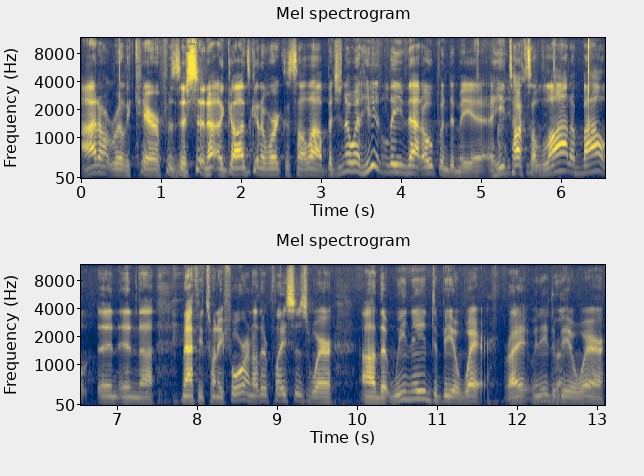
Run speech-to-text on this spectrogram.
I don't really care position. Uh, God's going to work this all out. But you know what? He didn't leave that open to me. Uh, he talks a lot about in, in uh, Matthew 24 and other places where uh, that we need to be aware, right? We need to be aware.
